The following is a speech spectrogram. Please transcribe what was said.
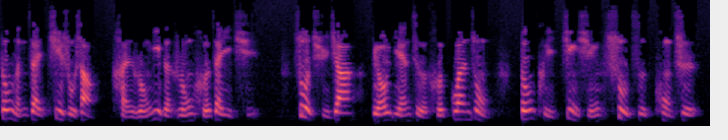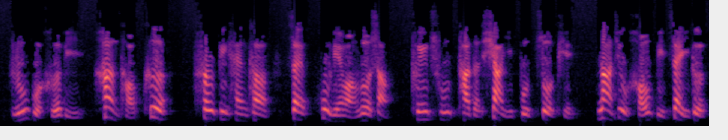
都能在技术上很容易的融合在一起。作曲家、表演者和观众都可以进行数字控制，如果合理。汉考克 Herbie Hancock 在互联网络上推出他的下一部作品，那就好比在一个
